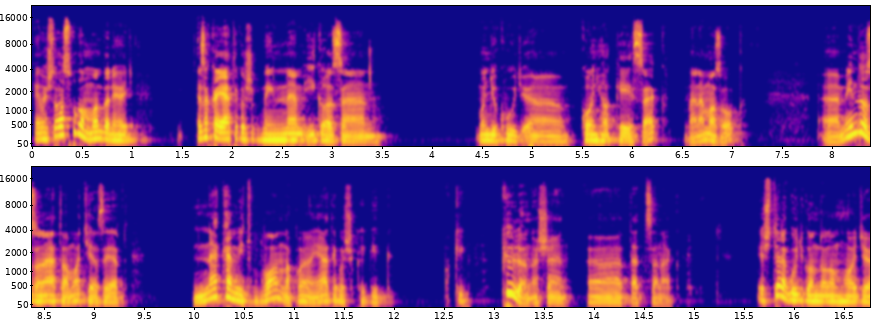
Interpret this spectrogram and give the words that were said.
Én most azt fogom mondani, hogy ezek a játékosok még nem igazán mondjuk úgy uh, konyhakészek, mert nem azok. Uh, mindazonáltal, Matyi, azért nekem itt vannak olyan játékosok, akik különösen tetszenek. És tényleg úgy gondolom, hogy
